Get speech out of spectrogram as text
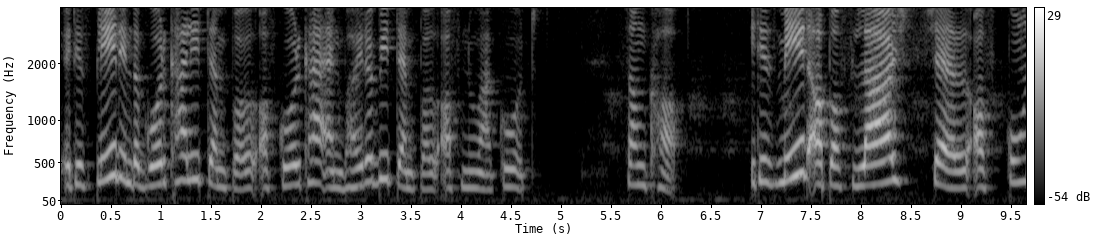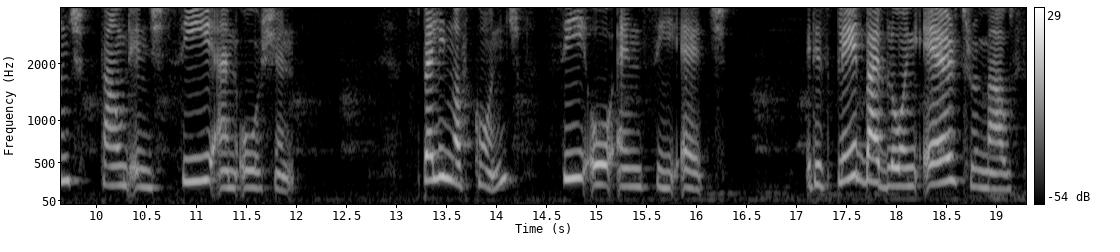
It is played in the Gorkhali temple of Gorkha and Bhairavi temple of Nuwakot. Sankha. It is made up of large shell of conch found in sea and ocean. Spelling of conch C O N C H. It is played by blowing air through mouth.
